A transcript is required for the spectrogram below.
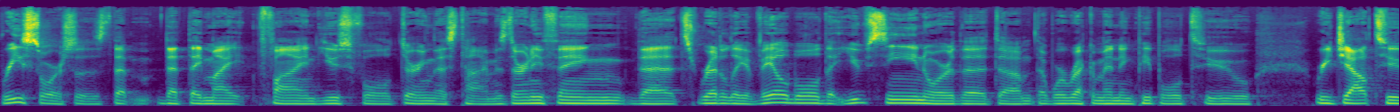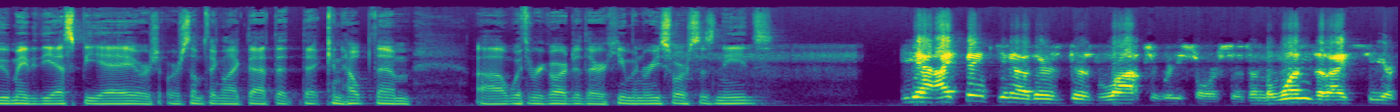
resources that that they might find useful during this time? Is there anything that's readily available that you've seen or that um, that we're recommending people to reach out to, maybe the SBA or, or something like that, that that can help them uh, with regard to their human resources needs? Yeah, I think you know there's there's lots of resources, and the ones that I see are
